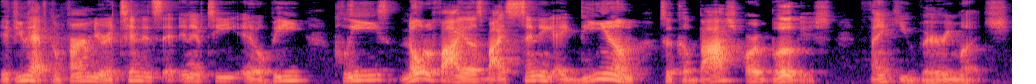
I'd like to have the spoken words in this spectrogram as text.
If you have confirmed your attendance at NFT LV, please notify us by sending a DM to Kabosh or Buggish. Thank you very much.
